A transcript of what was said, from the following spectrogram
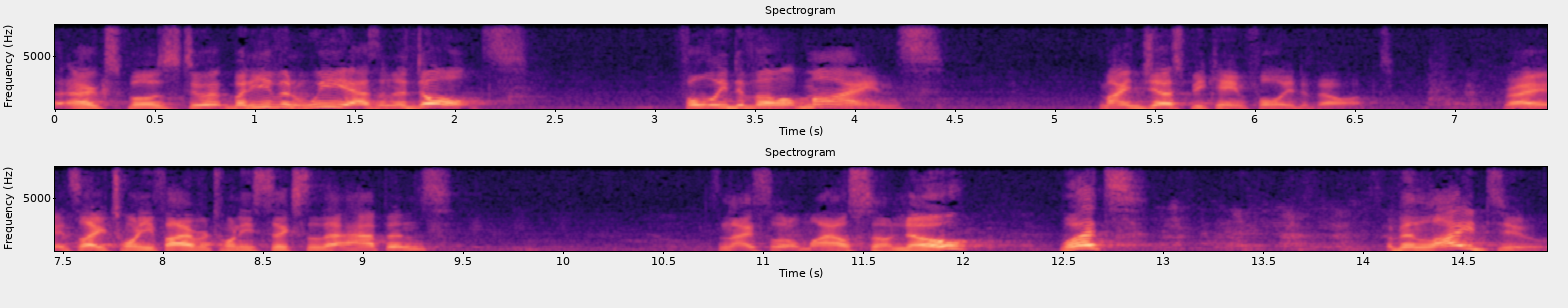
are exposed to it, but even we as an adults, fully developed minds, mine just became fully developed, right? It's like 25 or 26 that that happens. It's a nice little milestone. No? What? I've been lied to.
